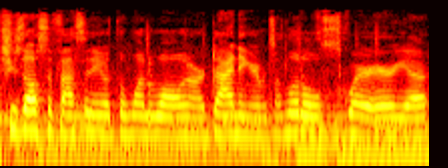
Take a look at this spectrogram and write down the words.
she's also fascinated with the one wall in our dining room. It's a little square area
